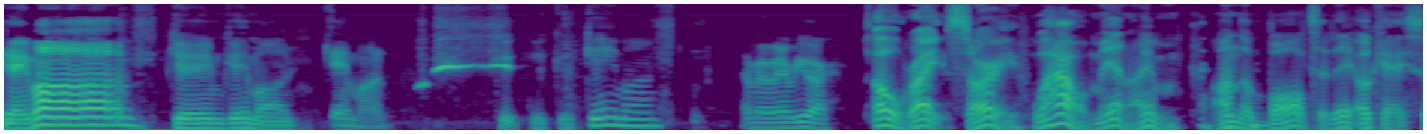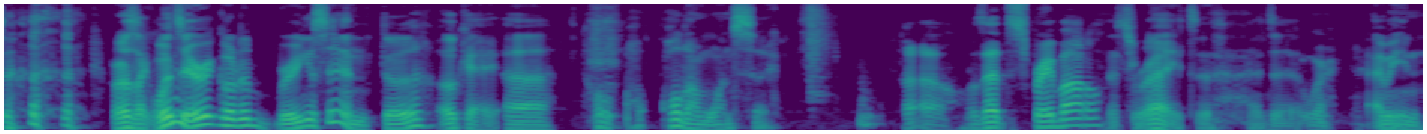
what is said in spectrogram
Game on. Game, game on. Game on. Good, good, good. Game on. I remember whenever you are. Oh, right. Sorry. Wow, man, I'm on the ball today. Okay. So I was like, when's Eric going to bring us in? Duh. Okay. Uh, hold, hold on one sec. Uh oh. Was that the spray bottle? That's right. Uh, I had where I mean,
